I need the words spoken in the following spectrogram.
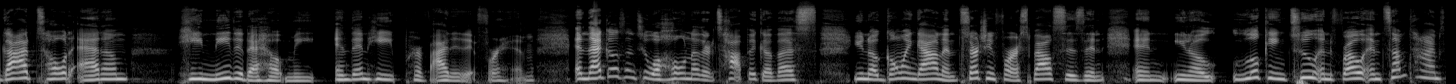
God told Adam he needed a helpmeet and then he provided it for him. And that goes into a whole nother topic of us, you know, going out and searching for our spouses and and you know, looking to and fro. And sometimes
